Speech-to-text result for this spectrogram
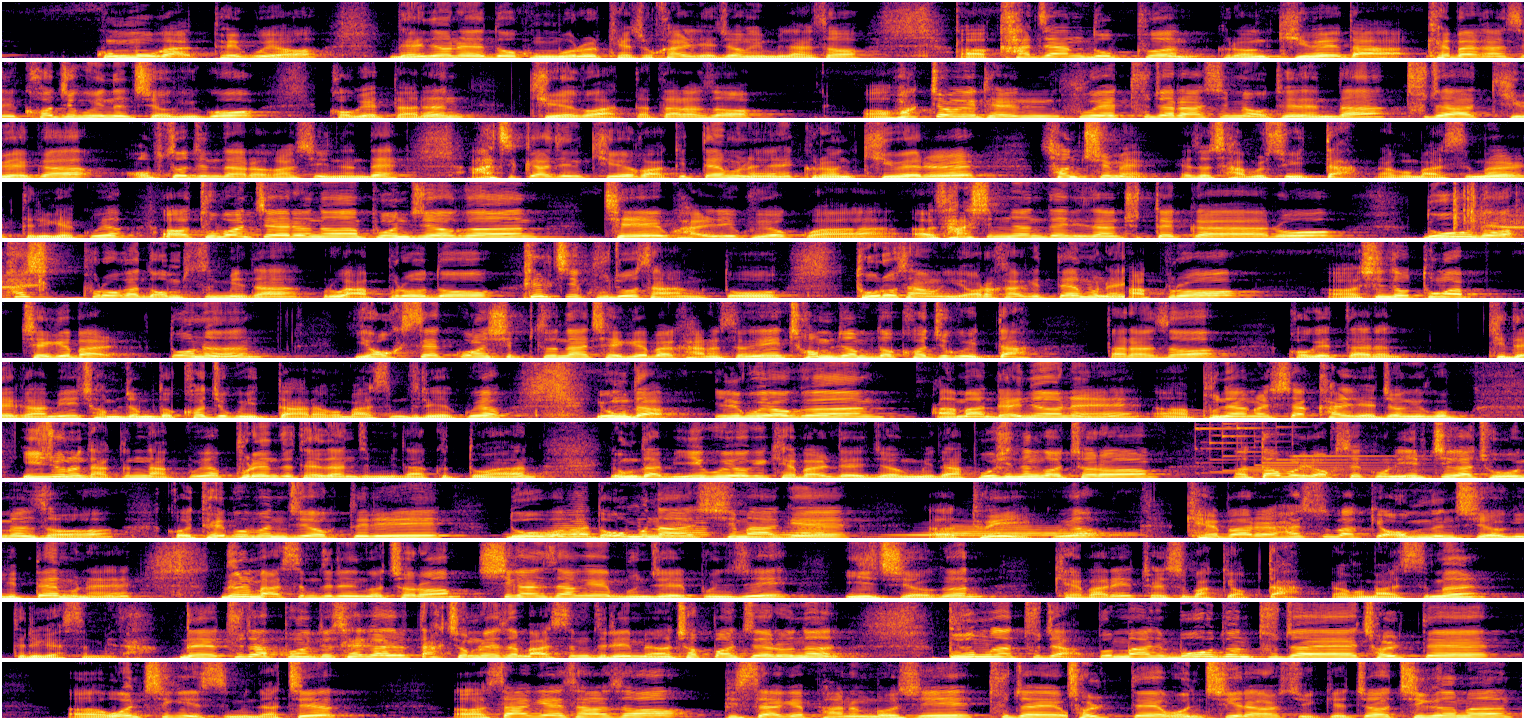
공모가 되고요. 내년에도 공모를 계속할 예정입니다. 그래서 어, 가장 높은 그런 기회다 개발 가능성이 커지고 있는 지역이고 거기에 따른 기회가 왔다. 따라서 어, 확정이 된 후에 투자를 하시면 어떻게 된다? 투자 기회가 없어진다라고 할 수 있는데 아직까지는 기회가 왔기 때문에 그런 기회를 선취매해서 잡을 수 있다라고 말씀을 드리겠고요. 어, 두 번째로는 본 지역은 재관리 구역과 40년 된 이상 주택가로 노후도가 80%가 넘습니다. 그리고 앞으로도 필지 구조상 또 도로 상황이 열악하기 때문에 앞으로 어, 신속 통합 재개발 또는 역세권 시프트나 재개발 가능성이 점점 더 커지고 있다. 따라서 거기에 따른 기대감이 점점 더 커지고 있다라고 말씀드리겠고요. 용답 1구역은 아마 내년에 어, 분양을 시작할 예정이고 2주는 다 끝났고요. 브랜드 대단지입니다. 그 또한 용답 2구역이 개발될 예정입니다. 보시는 것처럼 어, 더블 역세권 입지가 좋으면서 거의 대부분 지역들이 노후화가 너무나 심하게 어, 돼 있고요. 개발을 할 수밖에 없는 지역이기 때문에 늘 말씀드리는 것처럼 시간상의 문제일 뿐이지 이 지역은 개발이 될 수밖에 없다라고 말씀을 드리겠습니다. 네, 투자 포인트 세 가지를 딱 정리해서 말씀드리면 첫 번째로는 부동산 투자뿐만 아니라 모든 투자에 절대 어, 원칙이 있습니다. 즉 어, 싸게 사서 비싸게 파는 것이 투자의 절대 원칙이라고 할수 있겠죠. 지금은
